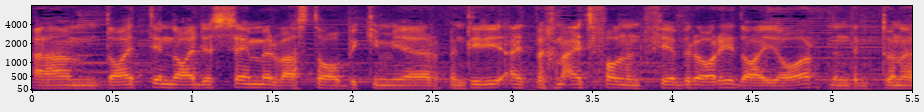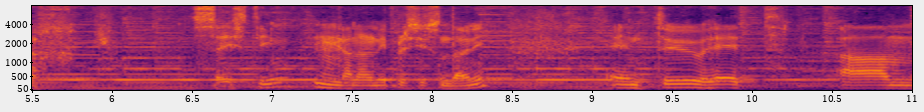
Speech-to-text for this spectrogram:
Um daai teen daai Desember was daar 'n bietjie meer, want hierdie uit begin uitval in Februarie daai jaar, dink 2016, hmm. kan nou nie presies onthou nie. En toe het um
